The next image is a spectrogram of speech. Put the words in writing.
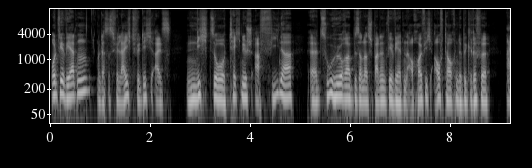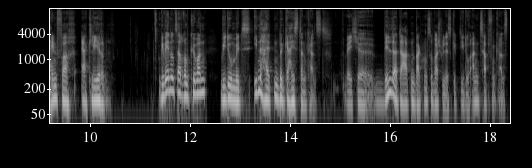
Und wir werden, und das ist vielleicht für dich als nicht so technisch affiner äh, Zuhörer besonders spannend. Wir werden auch häufig auftauchende Begriffe einfach erklären. Wir werden uns darum kümmern, wie du mit Inhalten begeistern kannst, welche Bilderdatenbanken zum Beispiel es gibt, die du anzapfen kannst,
